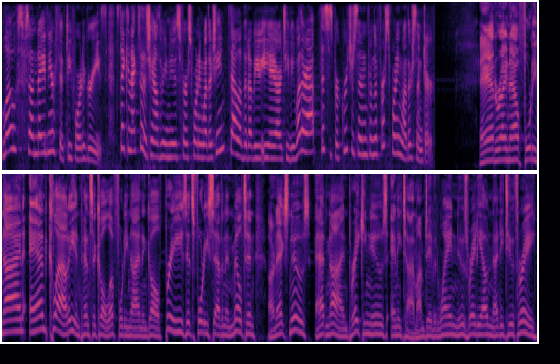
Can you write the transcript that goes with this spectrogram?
low Sunday near 54 degrees. Stay connected to Channel 3 News First Warning Weather Team. Download the WEAR TV weather app. This is Brooke Richardson from the First Warning Weather Center. And right now, 49 and cloudy in Pensacola, 49 in Gulf Breeze. It's 47 in Milton. Our next news at 9. Breaking news anytime. I'm David Wayne, News Radio 92.3.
